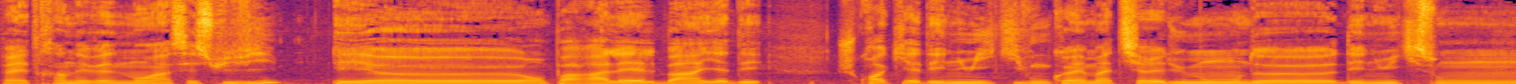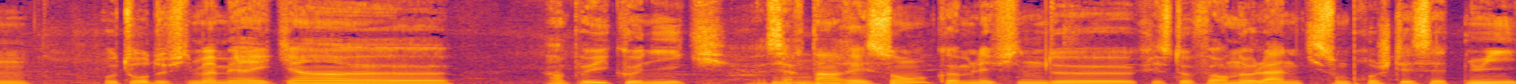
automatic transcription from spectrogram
va être un événement assez suivi. Et euh, en parallèle, bah, il y a des, je crois qu'il y a des nuits qui vont quand même attirer du monde, euh, des nuits qui sont autour de films américains euh, un peu iconiques, certains récents comme les films de Christopher Nolan qui sont projetés cette nuit,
